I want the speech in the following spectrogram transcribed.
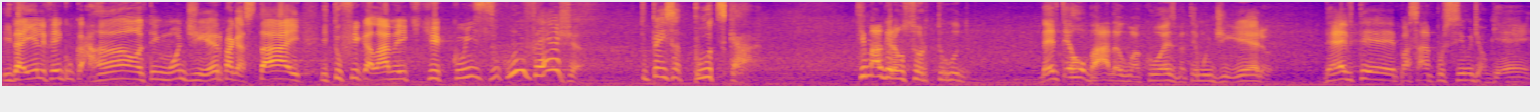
e daí ele vem com o carrão, ele tem um monte de dinheiro para gastar e, e, tu fica lá meio que, que com, com inveja. Tu pensa, putz, cara, que magrão sortudo. Deve ter roubado alguma coisa para ter muito dinheiro. Deve ter passado por cima de alguém.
